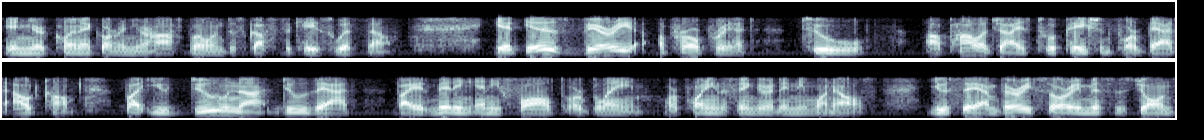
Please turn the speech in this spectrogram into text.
in your clinic or in your hospital and discuss the case with them. It is very appropriate to apologize to a patient for a bad outcome, but you do not do that by admitting any fault or blame or pointing the finger at anyone else. You say, I'm very sorry, Mrs. Jones.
